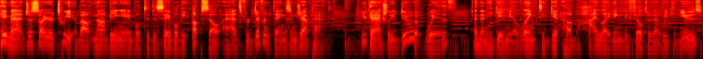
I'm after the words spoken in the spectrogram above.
Hey Matt, just saw your tweet about not being able to disable the upsell ads for different things in Jetpack. You can actually do it with, and then he gave me a link to GitHub highlighting the filter that we can use,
